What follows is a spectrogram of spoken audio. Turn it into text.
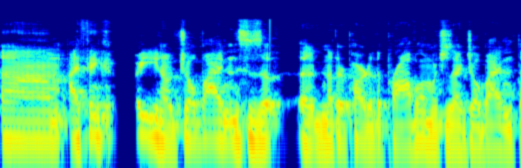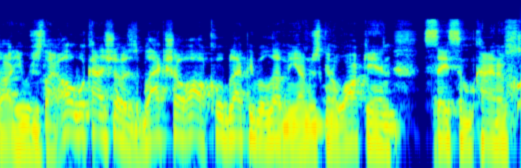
Um, I think you know, Joe Biden, this is a, another part of the problem, which is like Joe Biden thought he was just like, oh, what kind of show is? A black show? Oh, cool. Black people love me. I'm just going to walk in, say some kind of Who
